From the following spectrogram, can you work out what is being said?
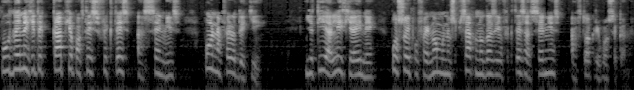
που δεν έχετε κάποια από αυτές τις φρικτές ασθένειες που αναφέρονται εκεί. Γιατί η αλήθεια είναι πως ο υποφαινόμενος ψάχνοντας για φρικτές ασθένειες αυτό ακριβώς έκανε.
